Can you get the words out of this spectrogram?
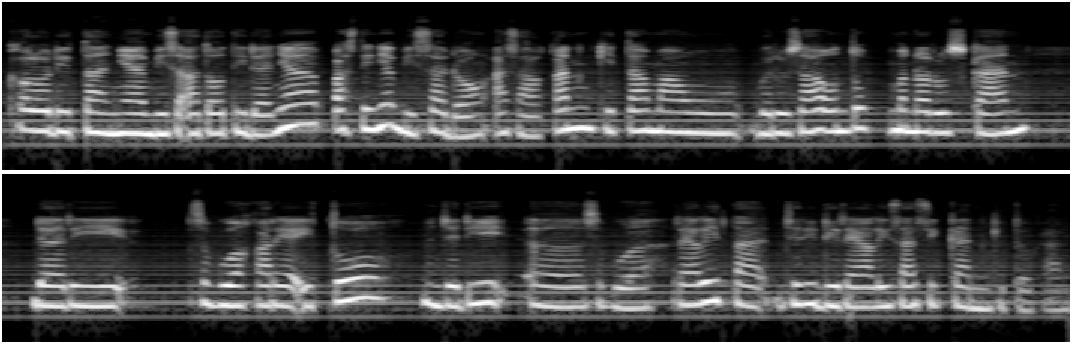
Kalau ditanya bisa atau tidaknya, pastinya bisa dong, asalkan kita mau berusaha untuk meneruskan dari sebuah karya itu menjadi uh, sebuah realita, jadi direalisasikan gitu kan.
